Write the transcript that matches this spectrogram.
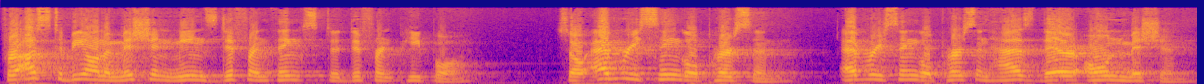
For us to be on a mission means different things to different people. So every single person, every single person has their own mission.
